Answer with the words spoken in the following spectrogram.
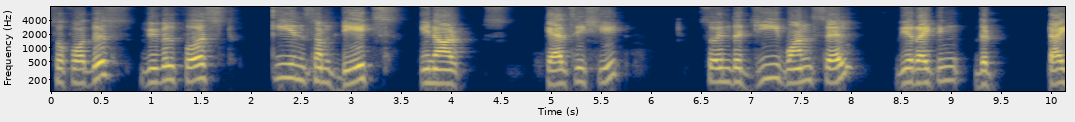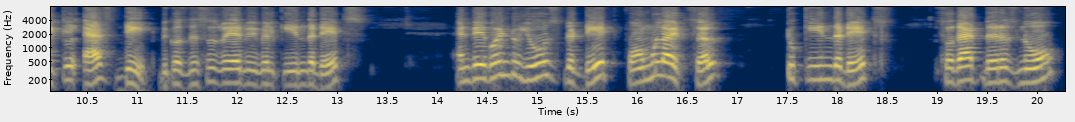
So for this, we will first key in some dates in our Calci sheet. So in the G1 cell, we are writing the title as date because this is where we will key in the dates. And we are going to use the date formula itself to key in the dates so that there is no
